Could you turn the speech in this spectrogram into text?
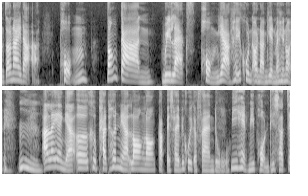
นเจ้านายด่า ผม ต้องการ relax ผมอยากให้คุณเอาน้ำเย็นมาให้หน่อยอืมอะไรอย่างเงี้ยเออคือ pattern เนี้ยลองลองกลับไปใช้ไปคุยกับแฟนดู มีเหตุมีผลที่ชัดเจ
